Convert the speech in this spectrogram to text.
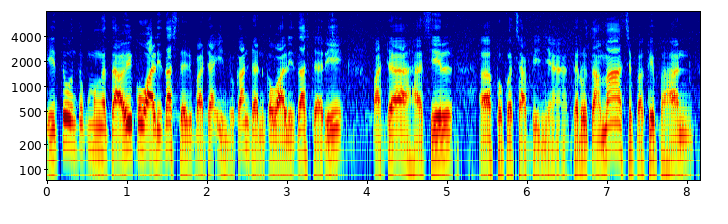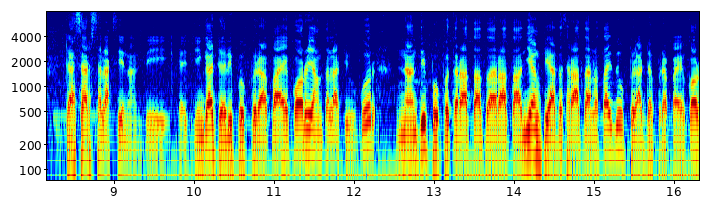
Itu untuk mengetahui kualitas daripada indukan dan kualitas dari pada hasil uh, bobot sapinya, terutama sebagai bahan dasar seleksi nanti. Jadi sehingga dari beberapa ekor yang telah diukur nanti bobot rata-rata yang di atas rata-rata itu berada berapa ekor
